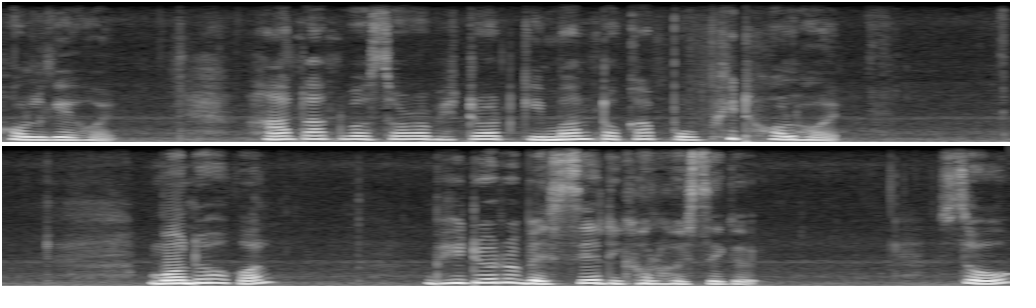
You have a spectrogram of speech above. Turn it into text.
হ'লগৈ হয়? সাত আঠ বছৰৰ ভিতৰত কিমান টকা প্ৰফিট হ'ল হয়? বন্ধুসকল ভিডিঅ'টো বেছিয়ে দীঘল হৈছেগৈ। চ'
